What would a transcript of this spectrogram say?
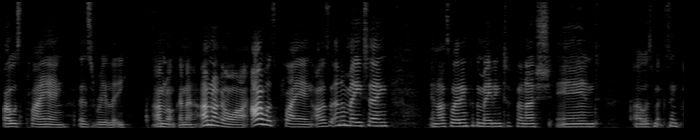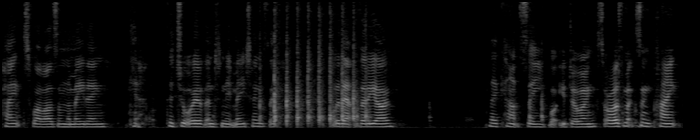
I was playing is really, I'm not gonna, I'm not gonna lie. I was playing. I was in a meeting and I was waiting for the meeting to finish and I was mixing paints while I was in the meeting. Yeah, the joy of internet meetings they, without video. They can't see what you're doing. So I was mixing paint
